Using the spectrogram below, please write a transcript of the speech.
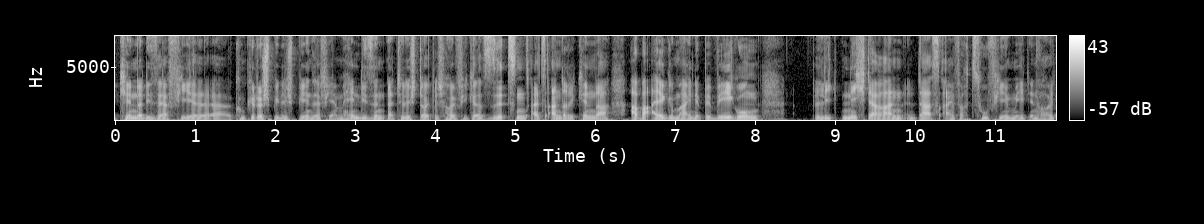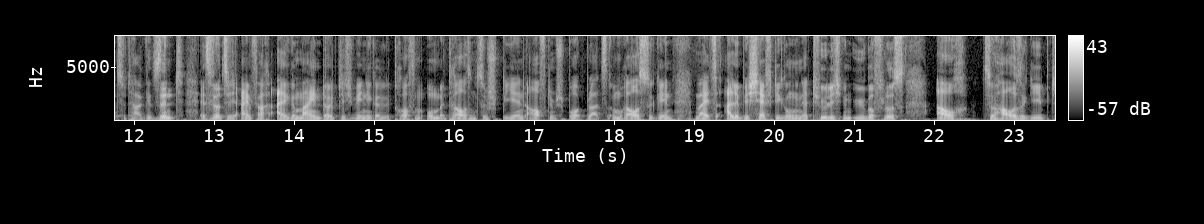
Kinder, die sehr viel äh, Computerspiele spielen, sehr viel am Handy sind, natürlich deutlich häufiger sitzen als andere Kinder, aber allgemeine Bewegung liegt nicht daran, dass einfach zu viele Medien heutzutage sind. Es wird sich einfach allgemein deutlich weniger getroffen, um draußen zu spielen, auf dem Sportplatz, um rauszugehen, weil es alle Beschäftigungen natürlich im Überfluss auch zu Hause gibt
